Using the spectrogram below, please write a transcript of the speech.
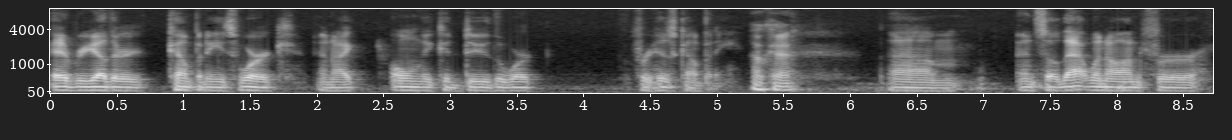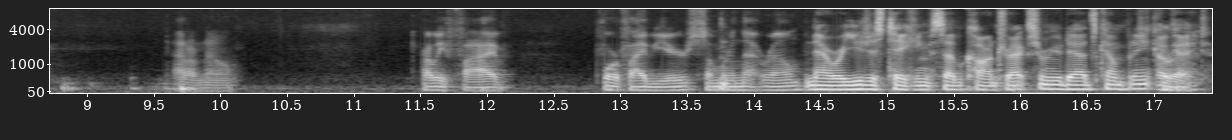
every other company's work, and I only could do the work for his company. Okay. Um, and so that went on for, I don't know, probably five, four or five years, somewhere in that realm. Now, were you just taking subcontracts from your dad's company? Correct.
